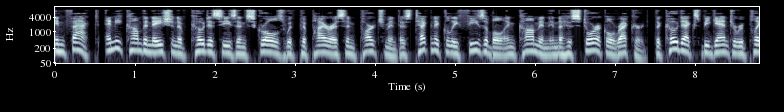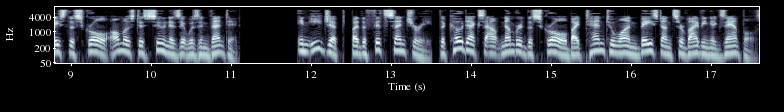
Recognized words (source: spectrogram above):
In fact, any combination of codices and scrolls with papyrus and parchment is technically feasible and common in the historical record. The codex began to replace the scroll almost as soon as it was invented. In Egypt, by the 5th century, the codex outnumbered the scroll by 10 to 1 based on surviving examples.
